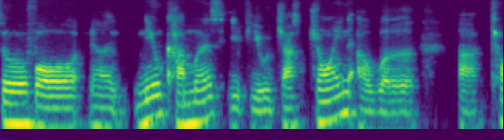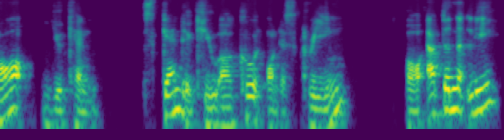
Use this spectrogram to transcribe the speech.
So for uh, newcomers, if you just join our uh, talk, you can scan the QR code on the screen, or alternately,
